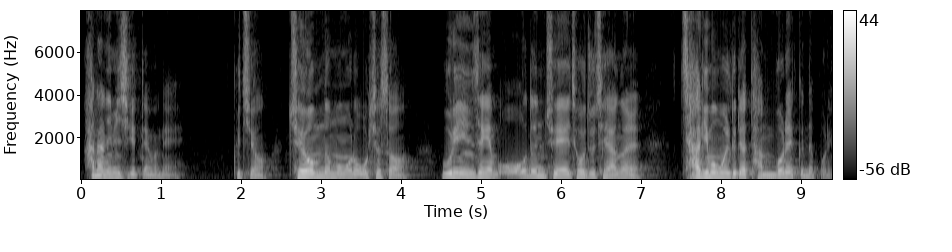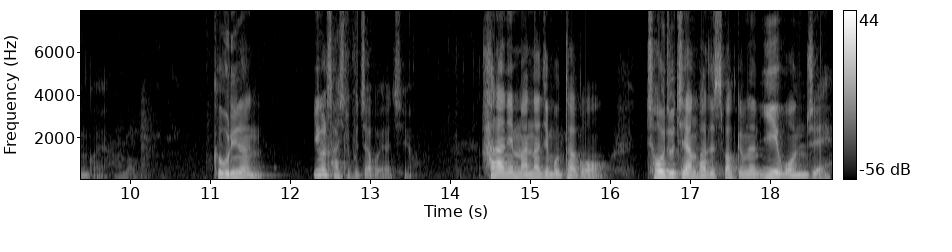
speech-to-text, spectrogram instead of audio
하나님이시기 때문에 그렇죠? 죄 없는 몸으로 오셔서 우리 인생의 모든 죄의 저주 재앙을 자기 몸을 들여 단번에 끝내버린 거예요. 그 우리는 이걸 사실 붙잡아야지요. 하나님 만나지 못하고 저주 재앙 받을 수밖에 없는 이 원죄,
